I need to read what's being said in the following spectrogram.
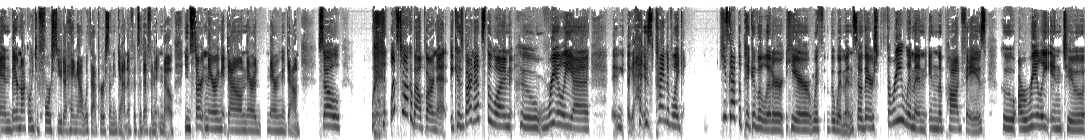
and they're not going to force you to hang out with that person again if it's a definite no you start narrowing it down narrow, narrowing it down so let's talk about Barnett because Barnett's the one who really uh, is kind of like he's got the pick of the litter here with the women. So there's three women in the pod phase who are really into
